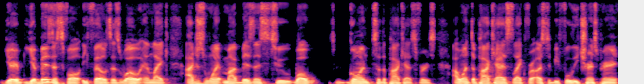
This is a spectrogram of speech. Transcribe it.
your your business fall it fails as well. And like I just want my business to well going to the podcast first. I want the podcast like for us to be fully transparent,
